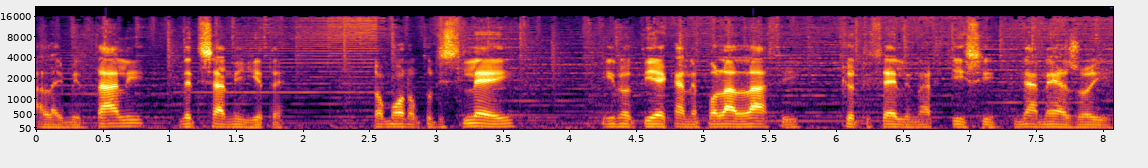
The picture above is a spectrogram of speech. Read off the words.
Αλλά η Μυρτάλη δεν της ανοίγεται. Το μόνο που της λέει είναι ότι έκανε πολλά λάθη και ότι θέλει να αρχίσει μια νέα ζωή.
